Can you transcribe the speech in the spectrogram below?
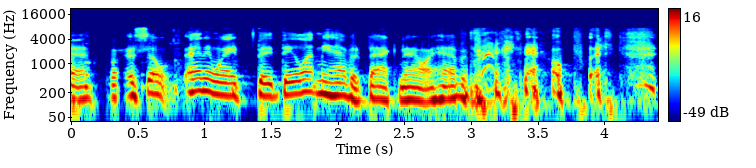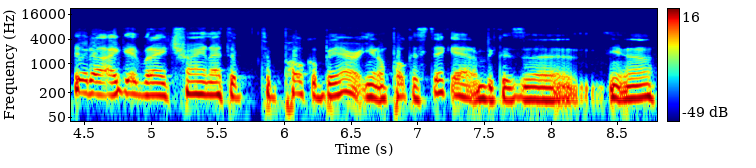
yeah. So anyway, they, they let me have it back now. I have it back now, but you know, I get, but I try not to, to poke a bear, you know, poke a stick at him because, uh, you know,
